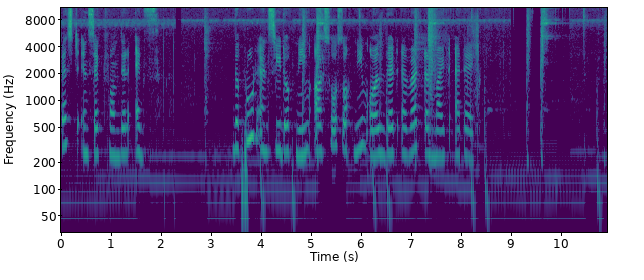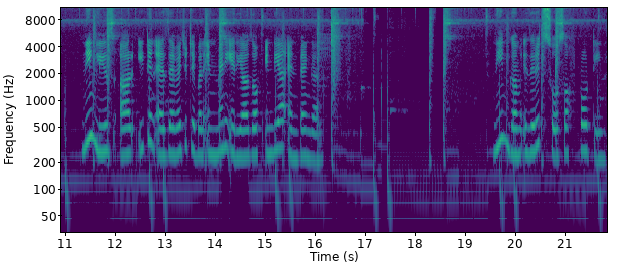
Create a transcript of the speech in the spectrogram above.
pest insects from their eggs. The fruit and seed of neem are source of neem oil that avert termite attack. Neem leaves are eaten as a vegetable in many areas of India and Bengal. Neem gum is a rich source of protein.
